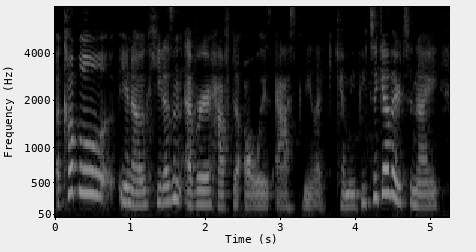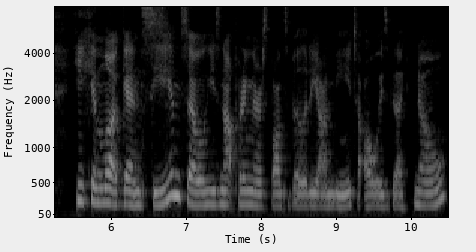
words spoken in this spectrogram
a couple, you know, he doesn't ever have to always ask me, like, can we be together tonight? He can look and see. And so he's not putting the responsibility on me to always be like, no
